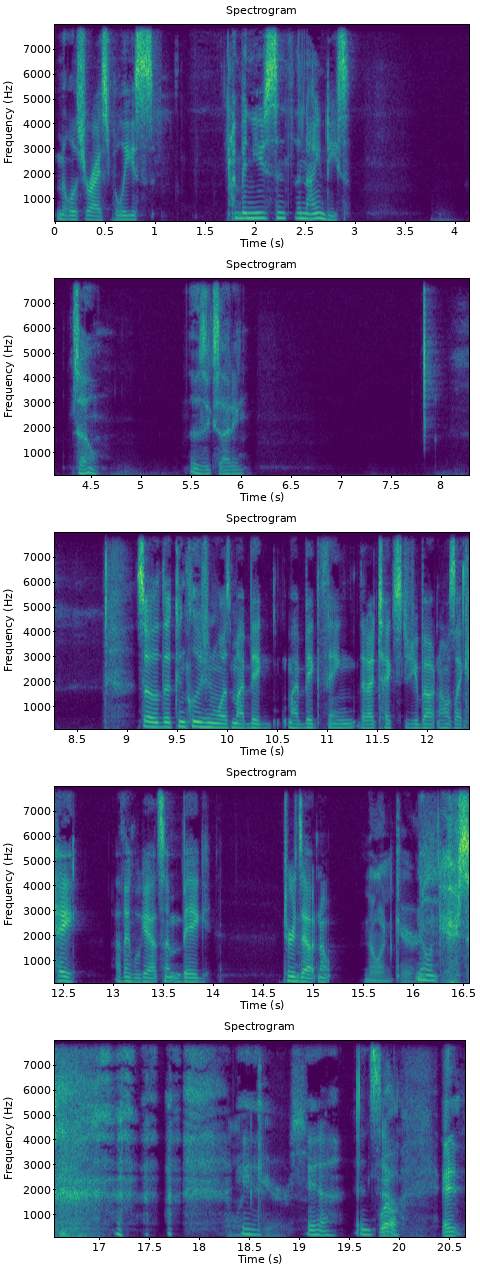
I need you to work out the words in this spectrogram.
militarized police have been used since the 90s. So, it was exciting. So the conclusion was my big my big thing that I texted you about, and I was like, "Hey, I think we got something big." Turns out, no, No one cares. no one cares. No one cares. yeah, and so Well, and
